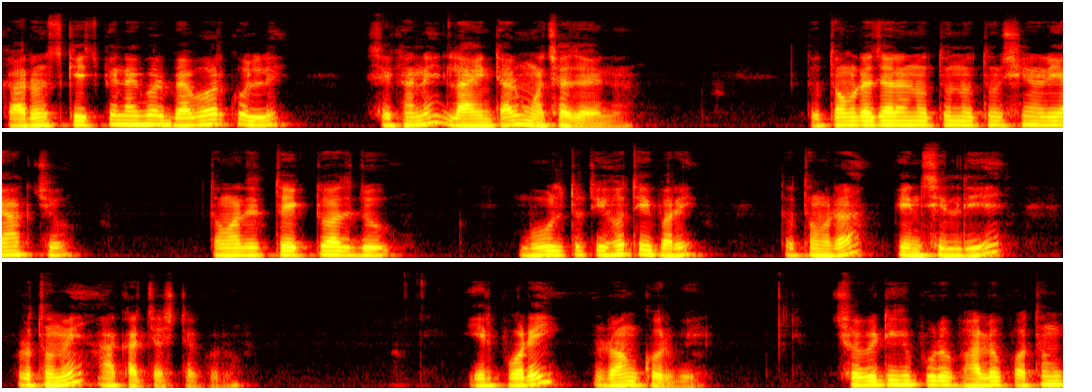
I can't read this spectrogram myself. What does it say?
কারণ স্কেচ পেন একবার ব্যবহার করলে সেখানে লাইনটা আর মোছা যায় না। তো তোমরা যারা নতুন নতুন সিনারি আঁকছো, তোমাদের তো একটু আধটু ভুল ত্রুটি হতেই পারে। তো তোমরা পেন্সিল দিয়ে প্রথমে আঁকার চেষ্টা করো। এরপরেই রং করবে। ছবিটিকে পুরো ভালো প্রথম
